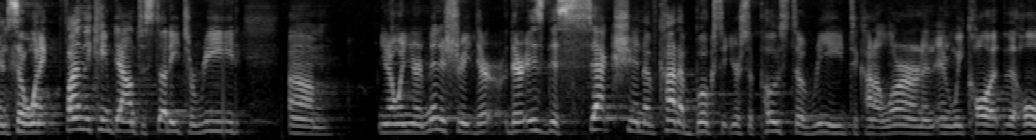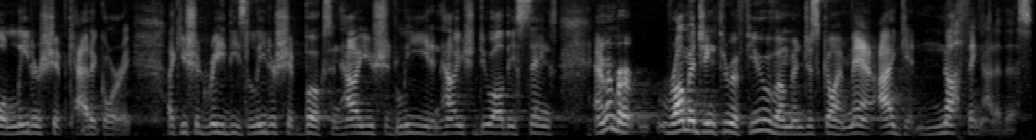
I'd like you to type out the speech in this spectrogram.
And so when it finally came down to study, to read, um, you know, when you're in ministry, there, there is this section of kind of books that you're supposed to read to kind of learn, and, and we call it the whole leadership category. Like you should read these leadership books and how you should lead and how you should do all these things. And I remember rummaging through a few of them and just going, man, I get nothing out of this.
